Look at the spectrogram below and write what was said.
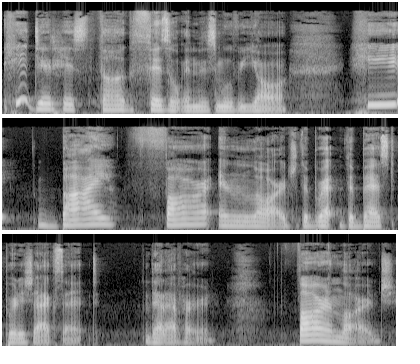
he did his thug fizzle in this movie, y'all. He by far and large the bre- the best British accent that I've heard. Far and large.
